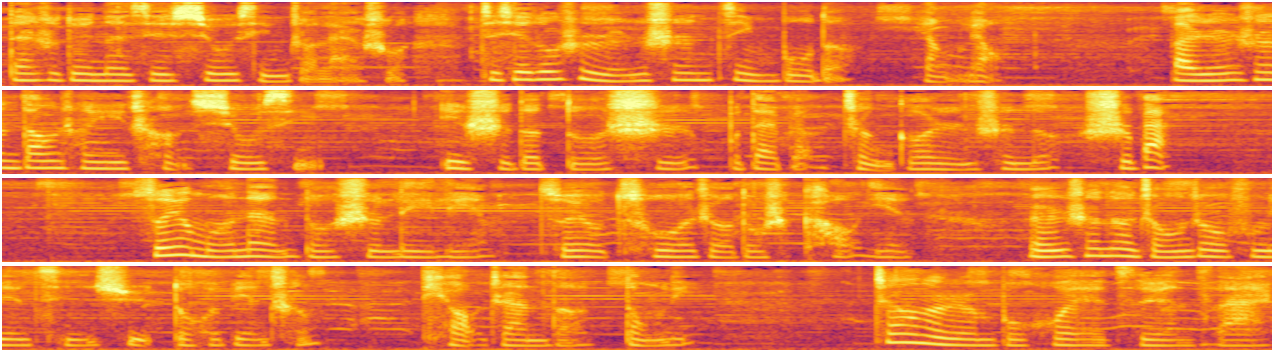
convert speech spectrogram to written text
但是对那些修行者来说，这些都是人生进步的养料。把人生当成一场修行，一时的得失不代表整个人生的失败。所有磨难都是历练，所有挫折都是考验。人生的种种负面情绪都会变成挑战的动力。这样的人不会自怨自艾。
